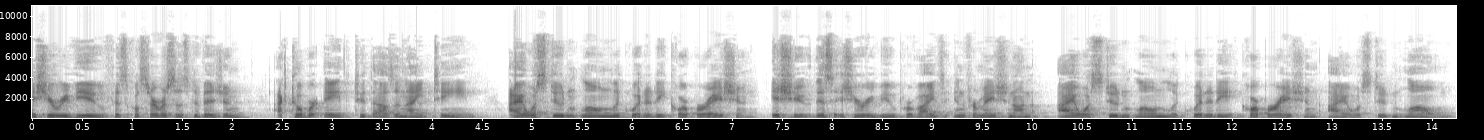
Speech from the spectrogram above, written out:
Issue Review, Fiscal Services Division, October 8, 2019. Iowa Student Loan Liquidity Corporation. Issue. This issue review provides information on Iowa Student Loan Liquidity Corporation, Iowa Student Loan.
